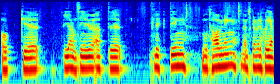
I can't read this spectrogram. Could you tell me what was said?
Och eh, vi anser ju att eh, flyktingmottagning, den ska väl ske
